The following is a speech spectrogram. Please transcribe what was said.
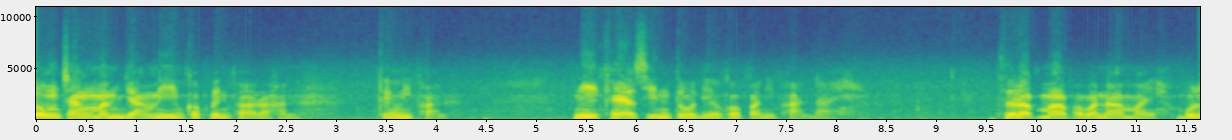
ลงช่างมันอย่างนี้ก็เป็นพระอรหันต์ถึงนิพพาน นี่แค่ศีลตัวเดียวก็ปณิพพานได้ สำหรับมาภาวนาใหม่ บุญ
